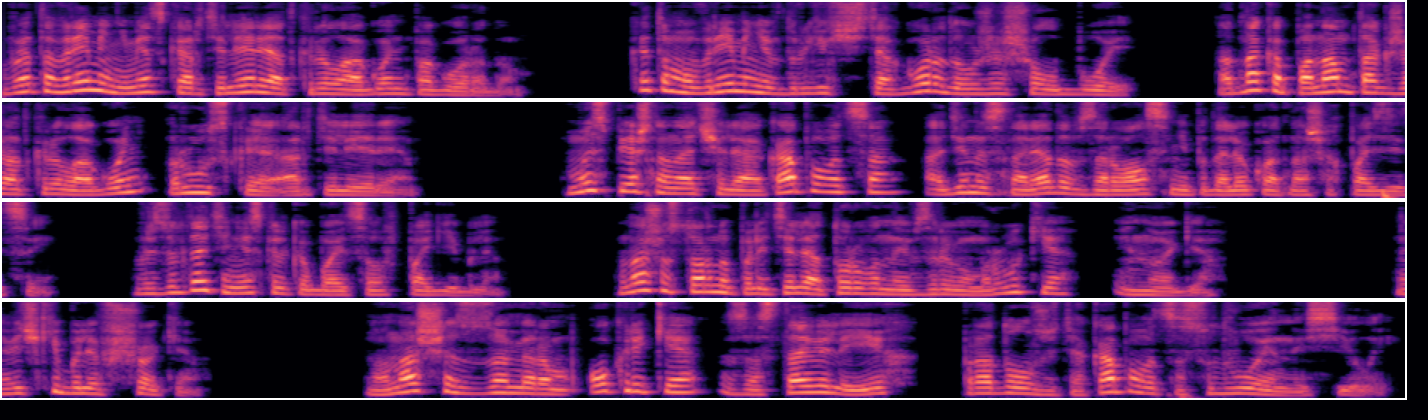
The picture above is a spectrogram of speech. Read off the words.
В это время немецкая артиллерия открыла огонь по городу. К этому времени в других частях города уже шел бой. Однако по нам также открыла огонь русская артиллерия. Мы спешно начали окапываться, один из снарядов взорвался неподалеку от наших позиций. В результате несколько бойцов погибли. В нашу сторону полетели оторванные взрывом руки и ноги. Новички были в шоке. Но наши с Зомером окрики заставили их продолжить окапываться с удвоенной силой.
